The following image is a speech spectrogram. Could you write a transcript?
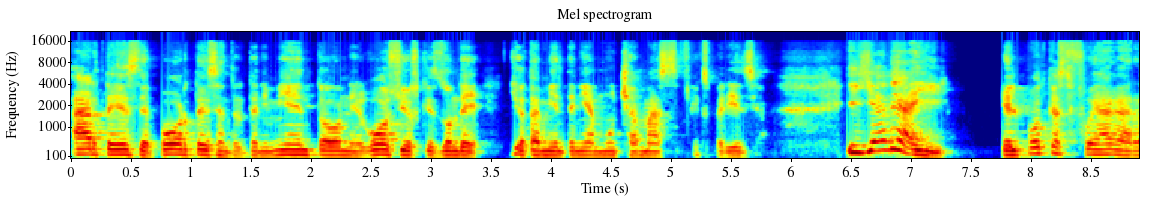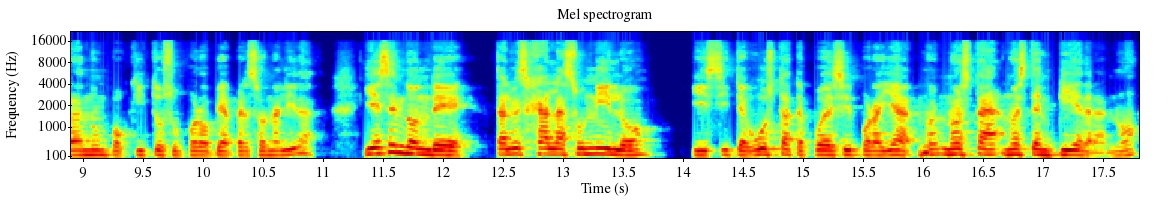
Artes, deportes, entretenimiento, negocios, que es donde yo también tenía mucha más experiencia. Y ya de ahí, el podcast fue agarrando un poquito su propia personalidad. Y es en donde tal vez jalas un hilo y si te gusta te puedes ir por allá. No, no, está, no está en piedra, ¿no?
